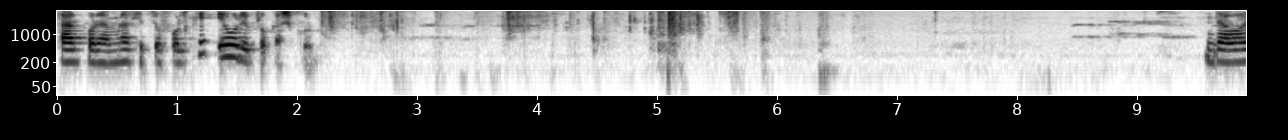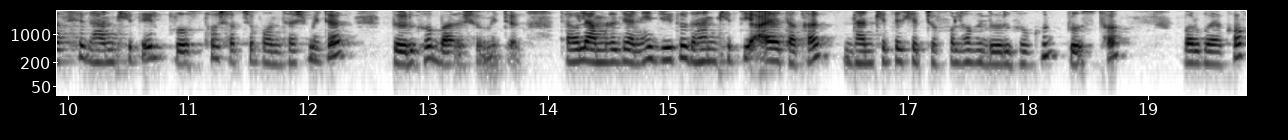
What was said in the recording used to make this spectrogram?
তারপরে আমরা ক্ষেত্রফলকে এওরে প্রকাশ করব। দেওয়া আছে ধান ক্ষেতের প্রস্থ সাতশো পঞ্চাশ মিটার, দৈর্ঘ্য বারোশো মিটার। তাহলে আমরা জানি যেহেতু ধান ক্ষেত্রটি আয়তাকার, ধান ক্ষেতের ক্ষেত্রফল হবে দৈর্ঘ্য গুণ প্রস্থ বর্গ একক।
